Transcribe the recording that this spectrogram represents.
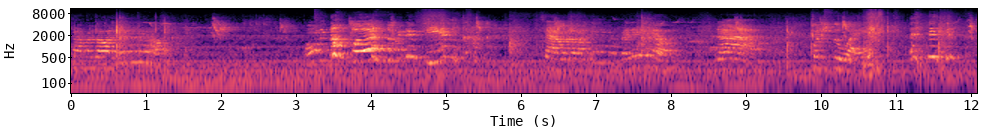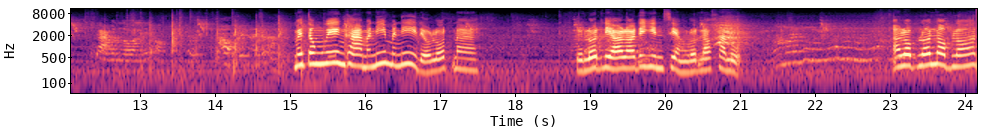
ชามันรอแล้วโอ้ไม่ต้องเปิดไม่ได้กินชามันรอแล้วไปแล้วน่าคนสวยชามันรอแล้วเอ้าไปไหนล่ะ ไม่ต้องวิ่งค่ะ มานี่มานี่ เดี๋ยวรถมา เดี๋ยวรถเลี้ยวเราได้ยินเสียงรถแล้วค่ะลูกเอาหลบรถหลบรถ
